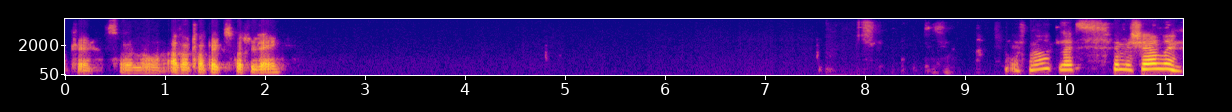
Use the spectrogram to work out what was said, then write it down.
Okay, so no other topics for today. If not, let's finish early.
